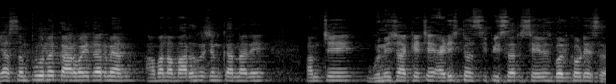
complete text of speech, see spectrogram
या संपूर्ण कारवाई दरम्यान आम्हाला मार्गदर्शन करणारे आमचे गुन्हे शाखेचे additional CP sir Shailesh Balkawade sir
